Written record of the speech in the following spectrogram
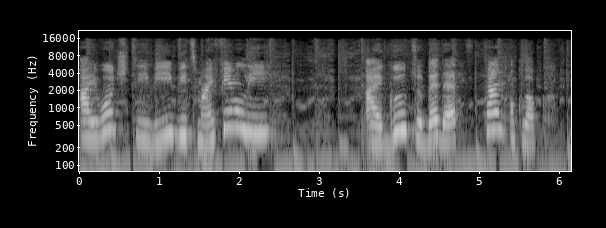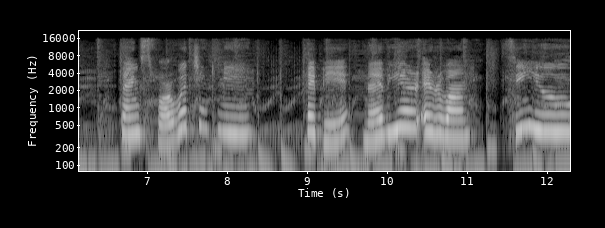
I watch TV with my family. I go to bed at 10 o'clock. Thanks for watching me. Happy New Year everyone. See you.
